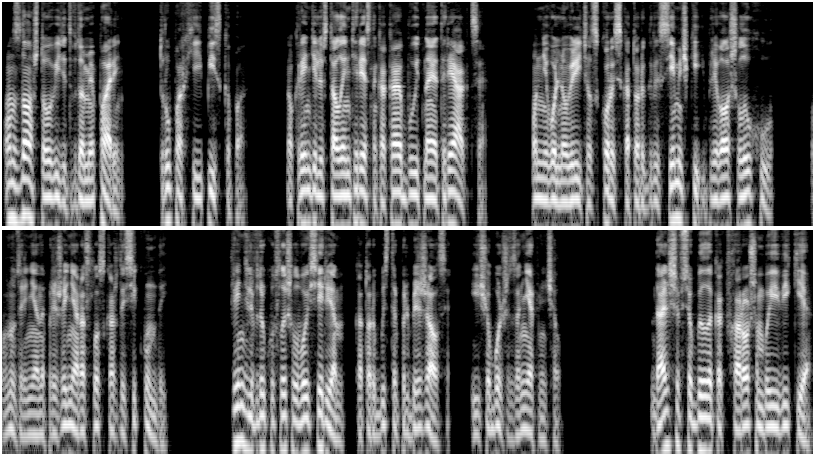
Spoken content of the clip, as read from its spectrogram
Он знал, что увидит в доме парень, труп архиепископа. Но Кренделю стало интересно, какая будет на это реакция. Он невольно увеличил скорость, с которой грыз семечки и плевал шелуху, Внутреннее напряжение росло с каждой секундой. Крендель вдруг услышал вой сирен, который быстро приближался, и еще больше занервничал. Дальше все было как в хорошем боевике.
